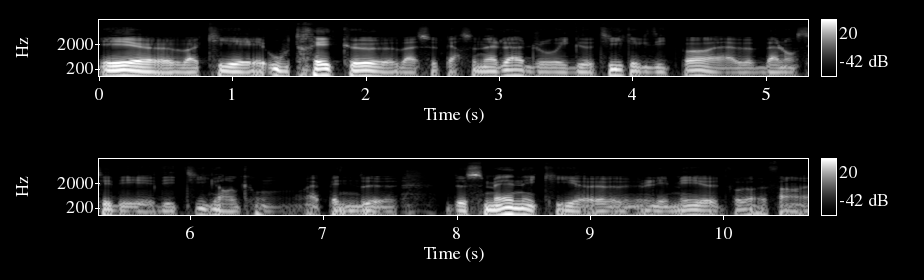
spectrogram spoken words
Et euh, bah, qui est outré que bah, ce personnage-là, Joe Exotic, n'hésite pas à balancer des, des tigres qui ont à peine de, deux semaines et qui euh, les met euh, de, enfin,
